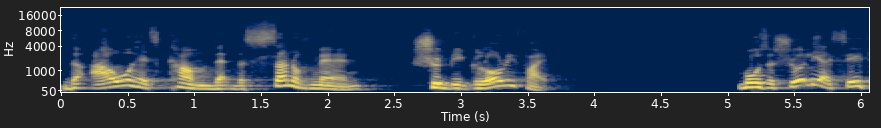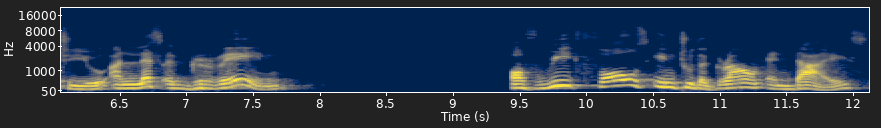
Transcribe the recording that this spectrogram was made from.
The hour has come that the Son of Man should be glorified. Most assuredly, I say to you, unless a grain of wheat falls into the ground and dies,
